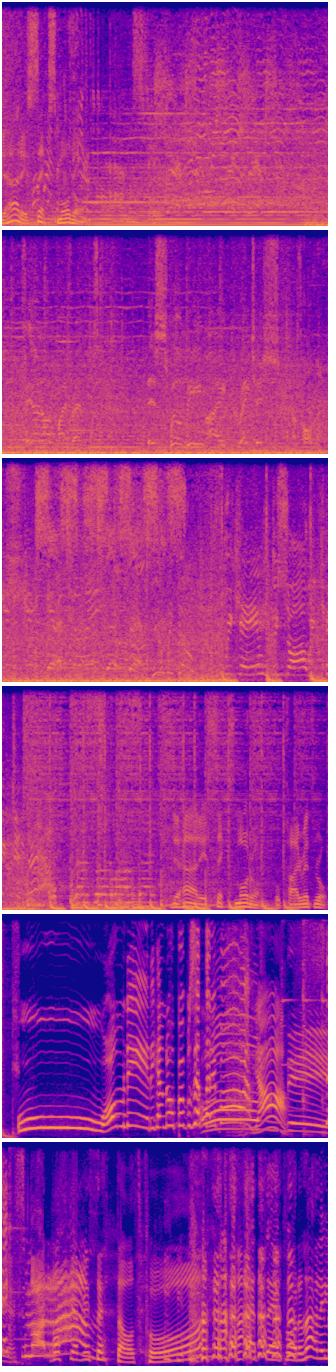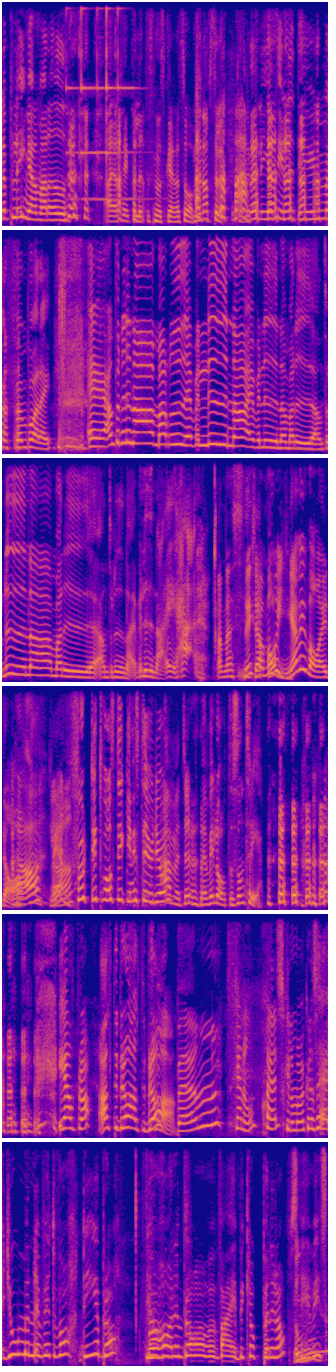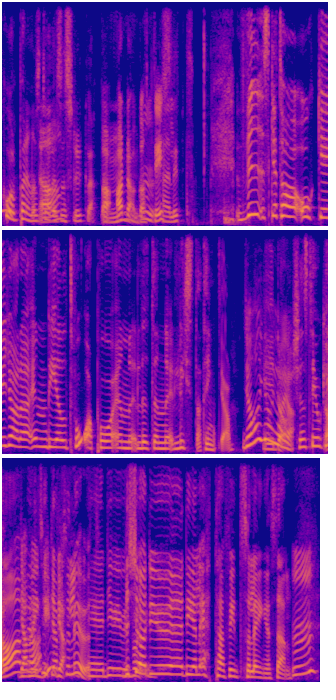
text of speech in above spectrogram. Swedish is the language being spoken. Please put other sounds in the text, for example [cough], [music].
Det här är sex morgon. Fear not, my friends. This will be my greatest performance. Six, six, six. Here we go. We came, we saw, we kicked its ass. Det här är sex morgon på Pirate Rock. Oh, om det! Det kan du hoppa upp och sätta dig på! Ja! det. Sexmorgon! Vad ska vi sätta oss på? [laughs] Sätt dig på den här lilla plingan Marie. ja, jag tänkte lite snuskigare än så, men absolut. Kan det plinga till lite i muffen på dig. Eh, Antonina, Marie, Evelina, Evelina, Marie, Antonina, Marie, Antonina, Evelina är här. Ja, men snyggt, Ja, vad många vi var idag. Ja, Ja. 42 stycken i studion. Ja, men typ. Men vi låter som tre. [laughs] är allt bra? Allt är bra, allt är bra. Ben. Kanon, själv. Skulle man kunna säga, jo men vet du vad, det är bra. Jag har en bra vibe i kroppen idag. Så vi skål på den och så tar vi oss en slurk vatten. Ja, då, gottis. Härligt. Vi ska ta och eh, göra en del två på en liten lista tänkte jag. Ja, ja, ja, Idag. ja. Känns det okej? Ja, Ja, men jag tycker gud, ja. absolut. Eh, Vi får- körde ju eh, del ett här för inte så länge sedan.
